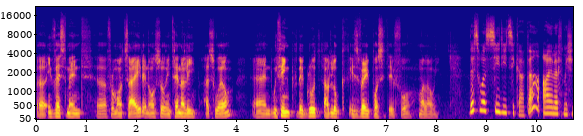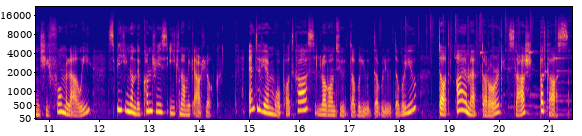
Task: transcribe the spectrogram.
uh, investment uh, from outside and also internally as well. And we think the growth outlook is very positive for Malawi. This was Tsidi Tsikata, IMF Mission Chief for Malawi, speaking on the country's economic outlook. And to hear more podcasts, log on to www.imf.org/podcasts.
